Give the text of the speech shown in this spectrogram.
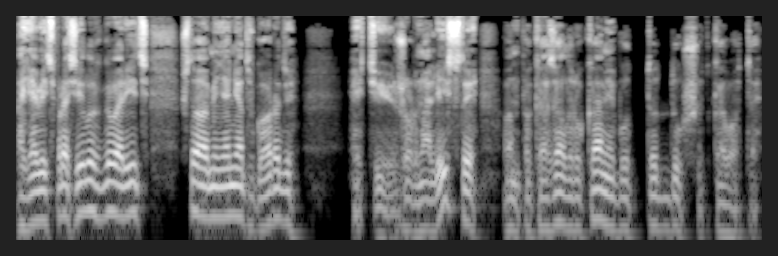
А я ведь просил их говорить, что меня нет в городе. Эти журналисты, он показал руками, будто душит кого-то.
